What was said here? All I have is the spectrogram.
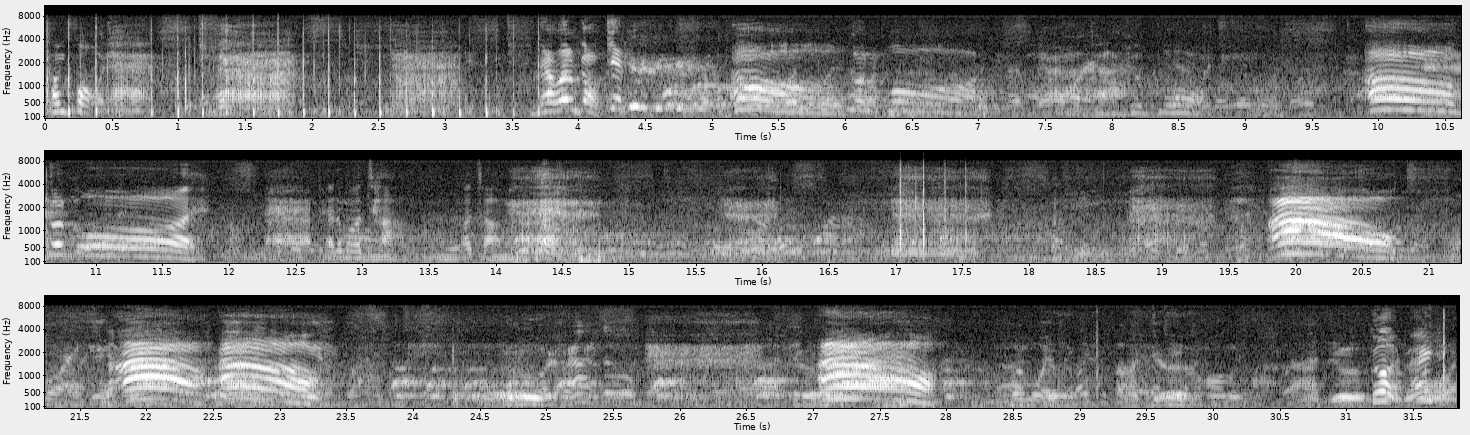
Come forward. Now let him go. Get it. Oh, good boy. Oh, good boy. Oh, good boy. Pat him on top. On top. I do. I do. Good, right?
